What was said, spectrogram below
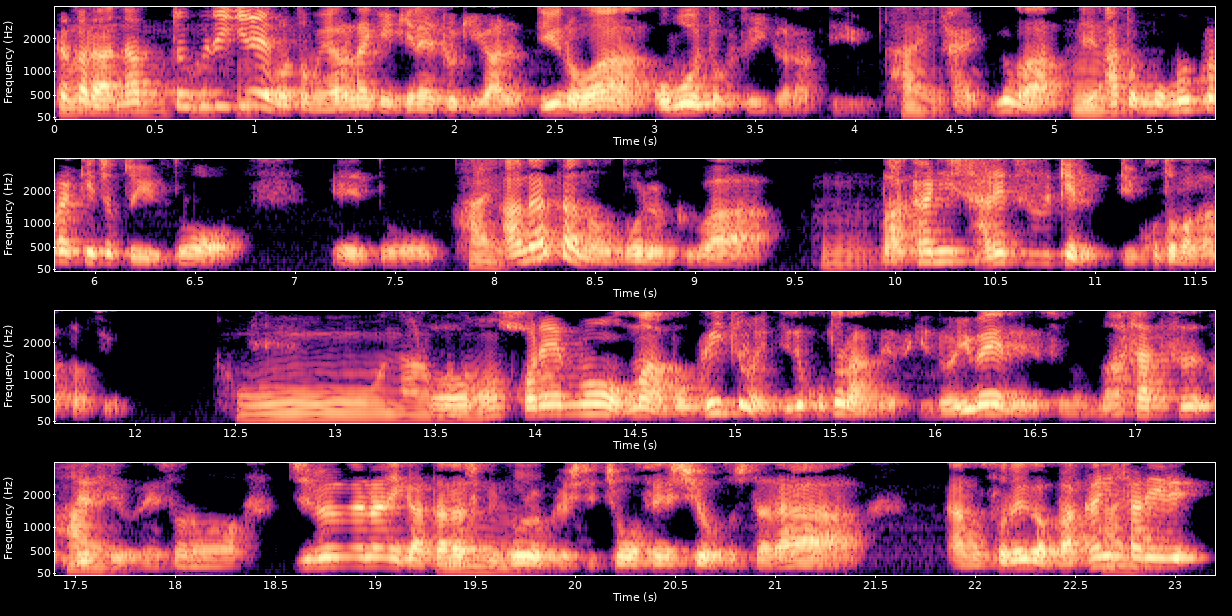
だから、納得できないこともやらなきゃいけない時があるっていうのは、覚えておくといいかなっていう、はい。はい、のがあって、うんあともう一個だけちょっと言うと、えっ、と、はい。あなたの努力は、うん馬鹿にされ続けるっていう言葉があったんですよ。おー、なるほど。これも、まあ僕いつも言ってることなんですけど、いわゆるその摩擦ですよね。その、自分が何か新しく努力して挑戦しようとしたら、あの、それが馬鹿にされ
